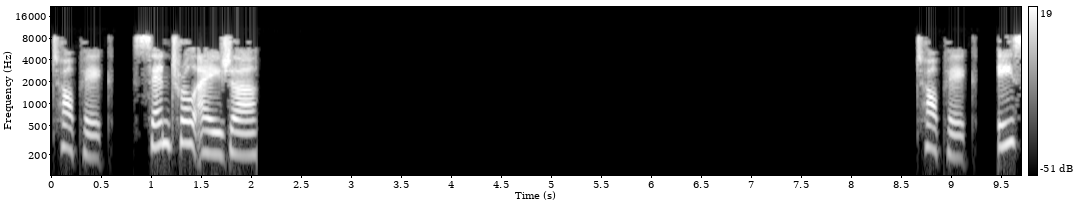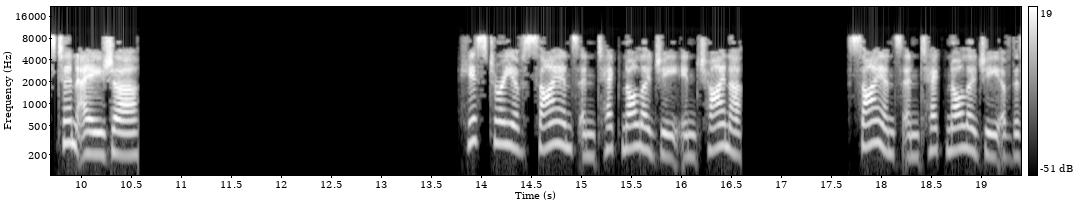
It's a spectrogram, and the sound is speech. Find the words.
Topic: Central Asia. Topic: Eastern Asia. History of science and technology in China. Science and technology of the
